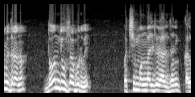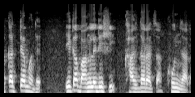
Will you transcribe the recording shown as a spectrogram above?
मित्रांनो. दोन दिवसापूर्वी पश्चिम बंगालची राजधानी कलकत्त्यामध्ये एका बांगलादेशी खासदाराचा खून झाला.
